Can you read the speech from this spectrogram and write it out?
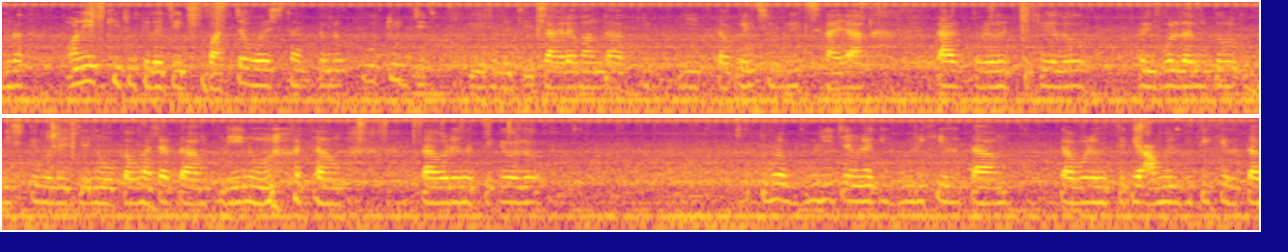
আমরা অনেক কিছু খেলেছি, বাচ্চা বয়স থাকতে আমরা প্রচুর ইয়ে খেলেছি, চায়রা বান্ধা কিট তারপরে চিংড়ির ছায়া, তারপরে হচ্ছে গেলো ওই বললাম তো বৃষ্টি হলে যে নৌকা ভাসাতাম প্লেন ওড়াতাম, তারপরে হচ্ছে কি হলো তোমরা গুলি চেনো নাকি গুলি খেলতাম। তারপরে হচ্ছে কি আমের গুটি খেলতাম,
